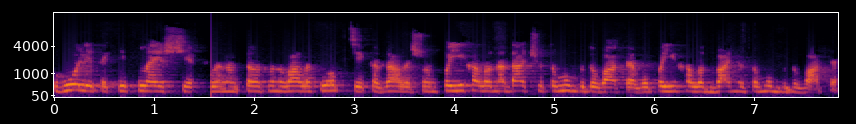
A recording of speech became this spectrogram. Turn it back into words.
голі такі плещі. Коли нам телефонували хлопці і казали, що поїхало на дачу тому будувати, або поїхало в баню тому будувати.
